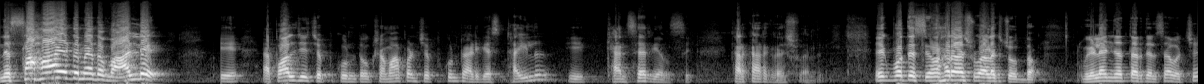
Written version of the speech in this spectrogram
నిస్సహాయత మీద వాళ్ళే అపాలజీ చెప్పుకుంటూ క్షమాపణ చెప్పుకుంటూ అడిగే స్టైల్ ఈ క్యాన్సరియన్స్ కర్కాటక రాశి వారిది. ఇకపోతే సింహరాశి వాళ్ళకి చూద్దాం. వీళ్ళు ఏం చేస్తారు తెలుసా వచ్చి?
